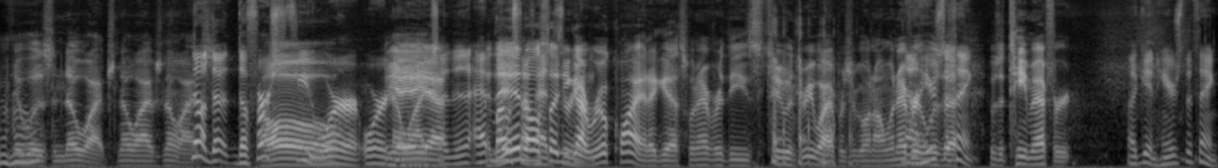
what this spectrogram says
It Mhm. was no wipes, no wipes, no wipes. no the the first few Oh, were were no yeah, wipes, yeah. and then at and most then all of a sudden you got real quiet, I guess, whenever these two and three wipers were going on. Whenever Now, it was a thing. it was a team effort. Again, here's the thing.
